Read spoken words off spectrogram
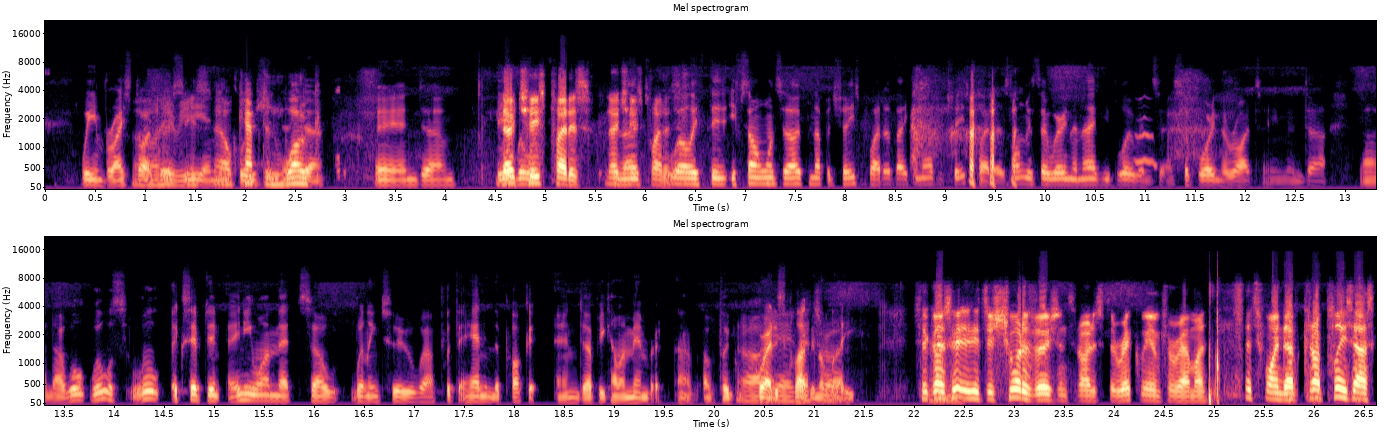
we embrace oh, diversity oh, and Our Captain Woke. And, uh, and um, no cheese platters. No you know, cheese platters. Well, if they, if someone wants to open up a cheese platter, they can have a cheese platter as long as they're wearing the navy blue and supporting the right team. And uh, uh, no, we'll we'll we'll accept anyone that's uh, willing to uh, put their hand in the pocket and uh, become a member of the oh, greatest yeah, club in the right. league. So, guys, it's a shorter version tonight. It's the Requiem for Ramon. Let's wind up. Can I please ask?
